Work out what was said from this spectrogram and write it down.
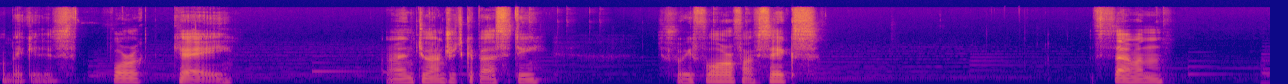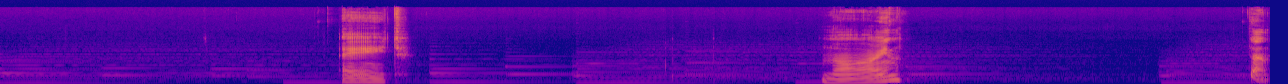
How big it is? 4k. And 200 capacity three, four, five, six, seven, eight, nine, ten.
